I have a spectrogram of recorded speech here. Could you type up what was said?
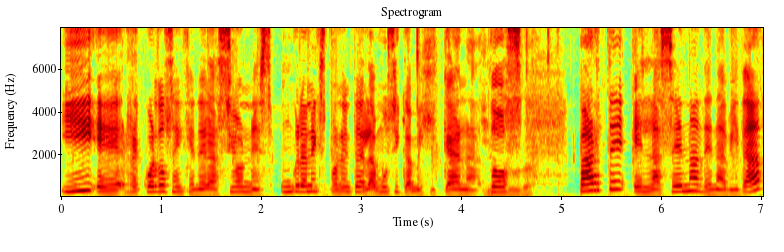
Y eh, recuerdos en generaciones, un gran exponente de la música mexicana. Sin Dos. duda. Parte en la cena de Navidad,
